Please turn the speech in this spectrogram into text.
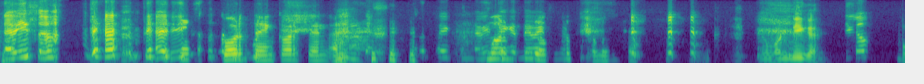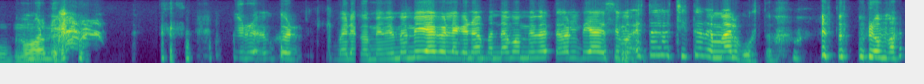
Te aviso, te, te aviso, corten, corten. te aviso que te humor niga. Humor. negro. Con- con- bueno, con mi misma amiga con la que nos mandamos memes todo el día decimos, esto es un chiste de mal gusto. Esto es puro mal,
